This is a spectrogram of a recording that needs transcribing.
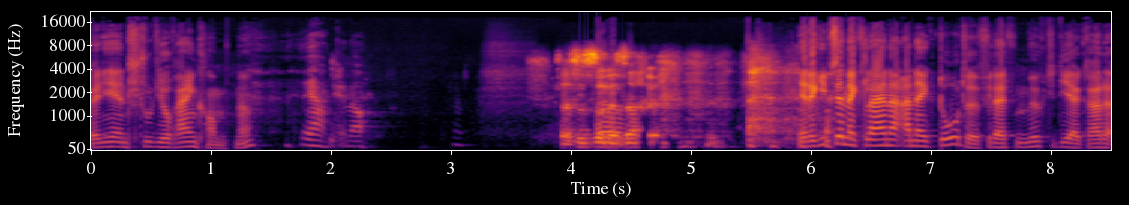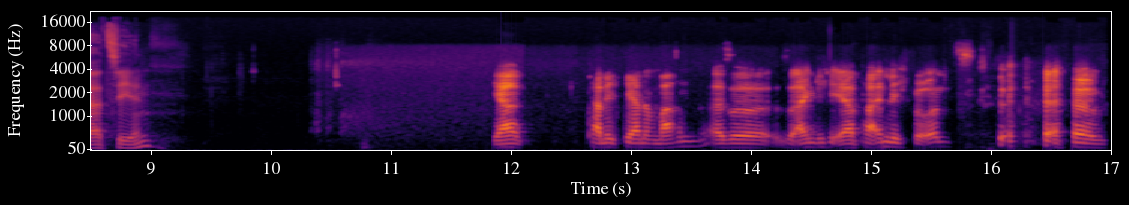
Wenn ihr ins Studio reinkommt, ne? Ja, genau. Das ist so eine Sache. Ja, da gibt es ja eine kleine Anekdote. Vielleicht mögt ihr die ja gerade erzählen. Ja, kann ich gerne machen. Also ist eigentlich eher peinlich für uns.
